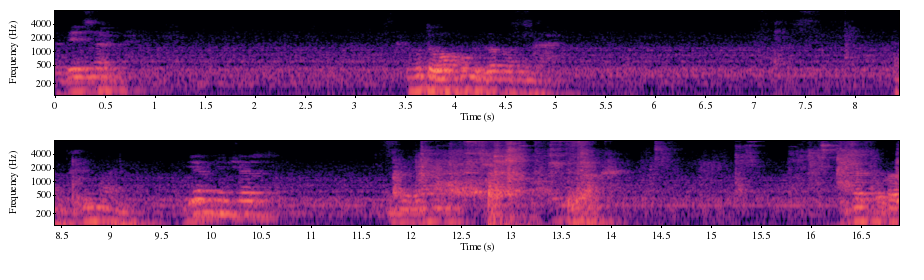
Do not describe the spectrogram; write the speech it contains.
Соответственно, как будто акулы два плавника. Так, снимаем верхнюю часть. Убираем. Сейчас пока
